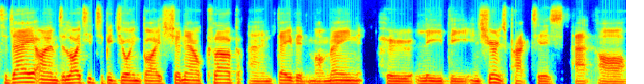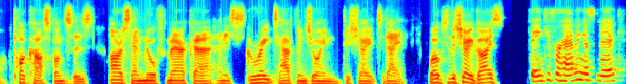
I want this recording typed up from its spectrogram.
Today, I am delighted to be joined by Shannel Clubb and David Mamane, who lead the insurance practice at our podcast sponsors, RSM North America. And it's great to have them join the show today. Welcome to the show, guys. Thank you for having us, Nick.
